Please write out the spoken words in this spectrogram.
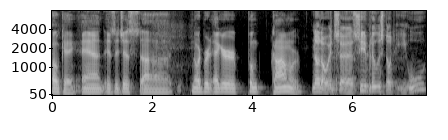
Okay, and is it just uh, norbertegger.com or No, no, it's uh, cityblues.eu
